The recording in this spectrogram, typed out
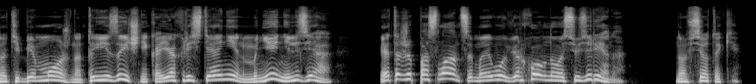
Но тебе можно, ты язычник, а я христианин, мне нельзя. Это же посланцы моего верховного сюзерена. Но все-таки,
